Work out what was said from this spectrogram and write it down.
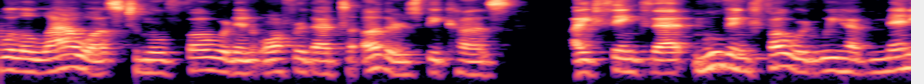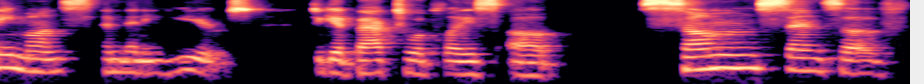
will allow us to move forward and offer that to others because I think that moving forward, we have many months and many years to get back to a place of some sense of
